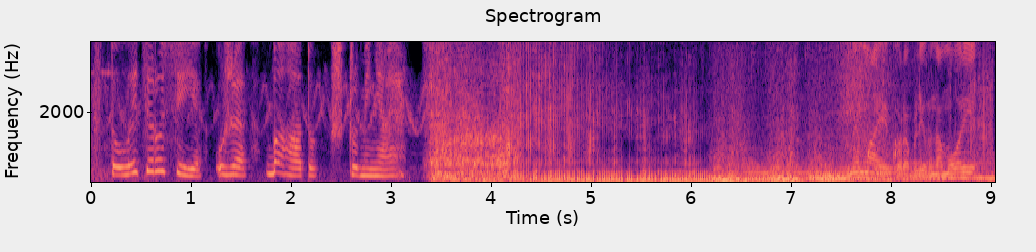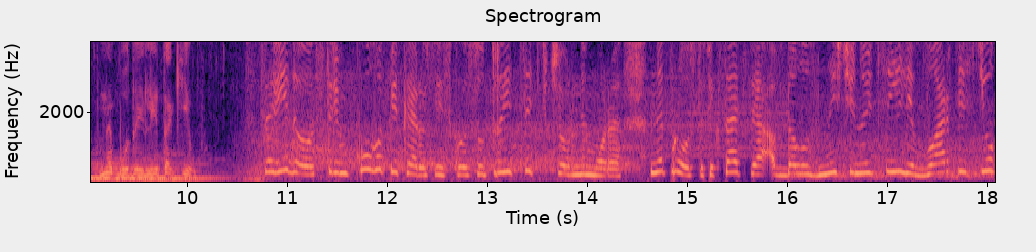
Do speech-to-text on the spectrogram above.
столиці Росії уже багато що міняє. Немає кораблів на морі, не буде й літаків. Це відео стрімкого піке російського Су-30 в Чорне море. Не просто фіксація а вдало знищеної цілі вартістю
